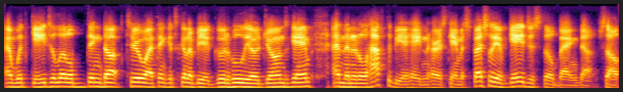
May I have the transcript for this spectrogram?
and with Gage a little dinged up too, I think it's going to be a good Julio Jones game, and then it'll have to be a Hayden Hurst game, especially if Gage is still banged up. So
